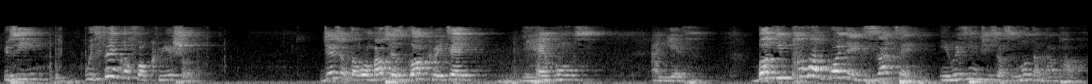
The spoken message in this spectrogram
You see, we thank God for creation. Genesis chapter 1, Bible says God created the heavens and the earth. But the power of God exerted in raising Jesus is more than that power.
